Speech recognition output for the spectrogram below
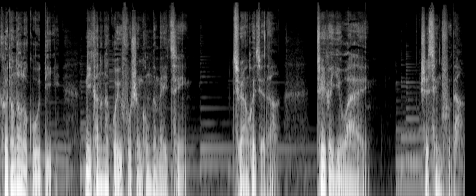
可当到了谷底，你看到那鬼斧神工的美景，居然会觉得，这个意外。是幸福的。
